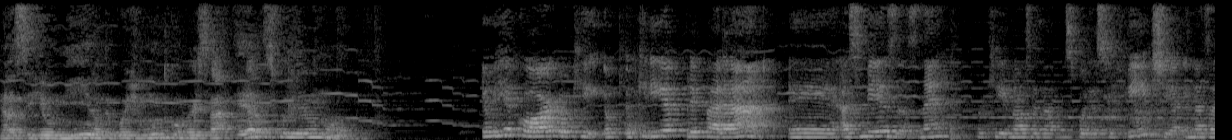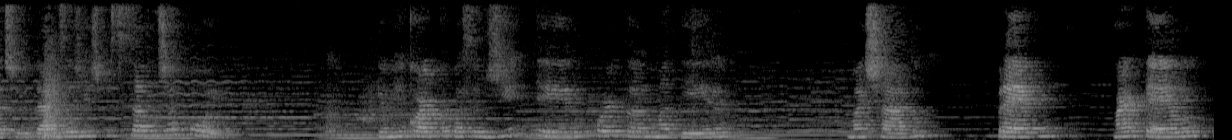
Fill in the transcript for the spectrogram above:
Elas se reuniram, depois de muito conversar, elas escolheram um nome. Eu me recordo que eu, eu queria preparar é, as mesas, né? Porque nós levamos folha sulfite e nas atividades a gente precisava de apoio. Eu me recordo que eu passei o dia inteiro cortando madeira, machado, prego, martelo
